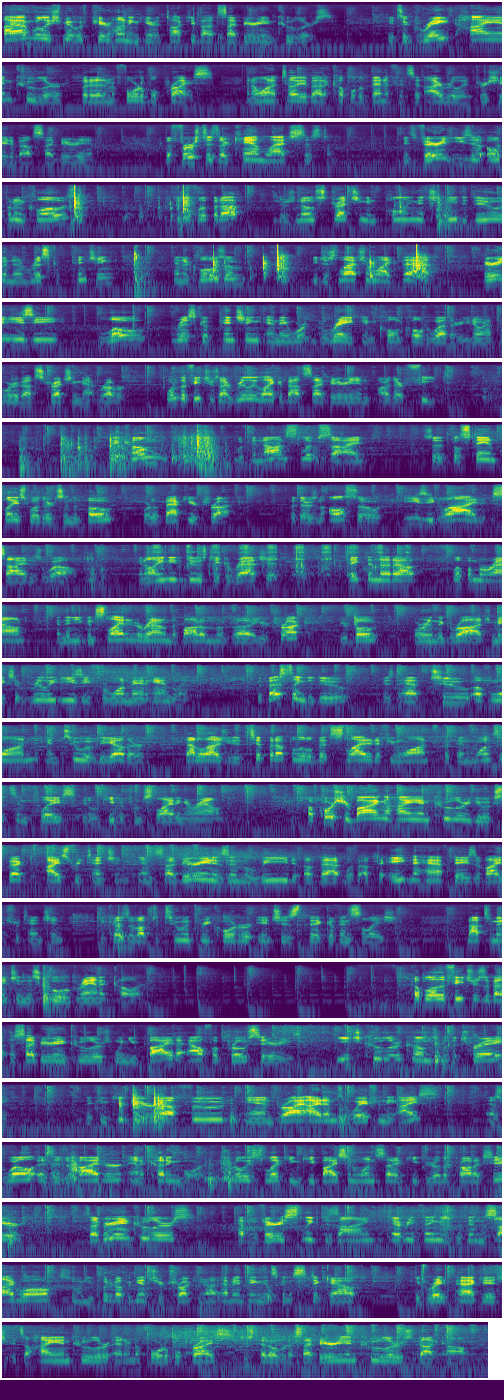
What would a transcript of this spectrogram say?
Hi, I'm Willi Schmidt with Pure Hunting here to talk to you about Siberian coolers. It's a great high-end cooler, but at an affordable price. And I want to tell you about a couple of the benefits that I really appreciate about Siberian. The first is their cam latch system. It's very easy to open and close. Just flip it up. There's no stretching and pulling that you need to do and a risk of pinching. And to close them, you just latch them like that. Very easy, low risk of pinching, and they work great in cold, cold weather. You don't have to worry about stretching that rubber. One of the features I really like about Siberian are their feet. They come with the non-slip side so that they'll stay in place whether it's in the boat or the back of your truck. But there's an also easy glide side as well. And all you need to do is take a ratchet, take the nut out, flip them around, and then you can slide it around in the bottom of uh, your truck, your boat, or in the garage. Makes it really easy for one-man handling. The best thing to do is to have two of one and two of the other. That allows you to tip it up a little bit, slide it if you want, but then once it's in place, it'll keep it from sliding around. Of course, you're buying a high-end cooler, you expect ice retention, and Siberian is in the lead of that with up to eight and a half days of ice retention because of up to two and three quarter inches thick of insulation. Not to mention this cool granite color. Couple other features about the Siberian coolers. When you buy the Alpha Pro Series, each cooler comes with a tray that can keep your uh, food and dry items away from the ice, as well as a divider and a cutting board. It's really slick. You can keep ice on one side, keep your other products here. Siberian coolers have a very sleek design. Everything is within the sidewall, so when you put it up against your truck, you're not having anything that's gonna stick out. A great package. It's a high-end cooler at an affordable price. Just head over to SiberianCoolers.com.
